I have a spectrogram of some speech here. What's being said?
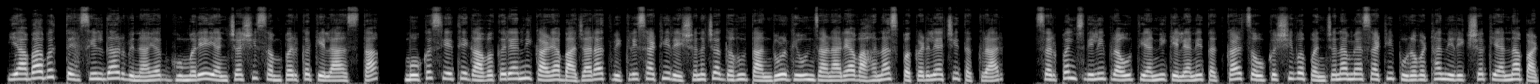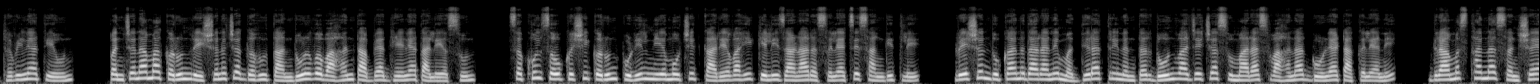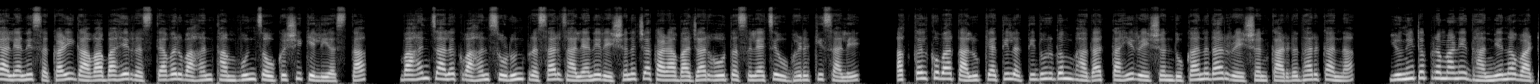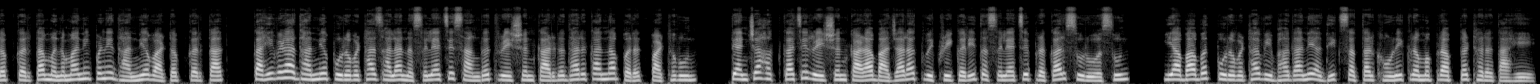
याबाबत तहसीलदार विनायक घुमरे यांच्याशी संपर्क केला असता मोकस येथे गावकऱ्यांनी काळ्या बाजारात विक्रीसाठी रेशनच्या गहू तांदूळ घेऊन जाणाऱ्या वाहनास पकडल्याची तक्रार सरपंच दिलीप राऊत यांनी केल्याने तत्काळ चौकशी व पंचनाम्यासाठी पुरवठा निरीक्षक यांना पाठविण्यात येऊन पंचनामा करून रेशनच्या गहू तांदूळ व वाहन ताब्यात घेण्यात आले असून सखोल चौकशी करून पुढील नियमोचित कार्यवाही केली जाणार असल्याचे सांगितले. रेशन दुकानदाराने मध्यरात्रीनंतर दोन वाजेच्या सुमारास वाहनात गोळ्या टाकल्याने ग्रामस्थांना संशय आल्याने सकाळी गावाबाहेर रस्त्यावर वाहन थांबवून चौकशी केली असता वाहन चालक वाहन सोडून प्रसार झाल्याने रेशनच्या काळाबाजार होत असल्याचे उघडकीस आले. अक्कलकोबा तालुक्यातील अतिदुर्गम भागात काही रेशन दुकानदार रेशन कार्डधारकांना युनिटप्रमाणे धान्य न वाटप करता मनमानीपणे धान्य वाटप करतात काही वेळा धान्य पुरवठा झाला नसल्याचे सांगत रेशन कार्डधारकांना परत पाठवून त्यांच्या हक्काचे रेशन काळा बाजारात विक्री करीत असल्याचे प्रकार सुरू असून याबाबत पुरवठा विभागाने अधिक सतर्क होणे क्रमप्राप्त ठरत आहे.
